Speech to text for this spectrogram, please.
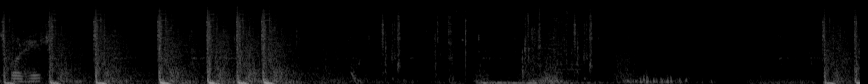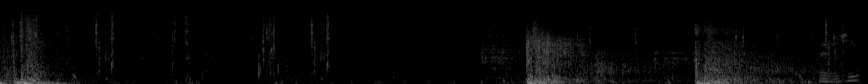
He's one hit. Where is he is.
